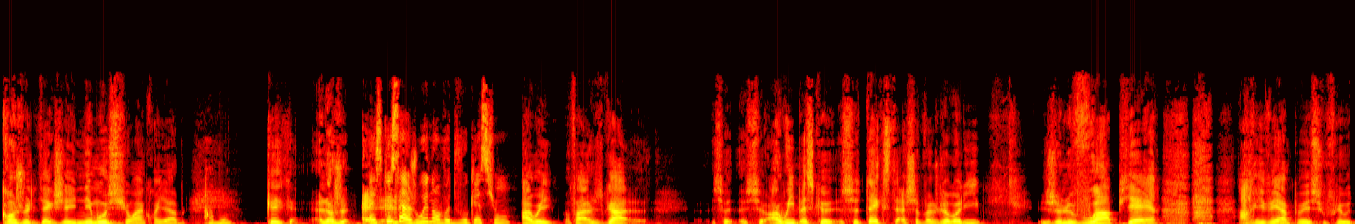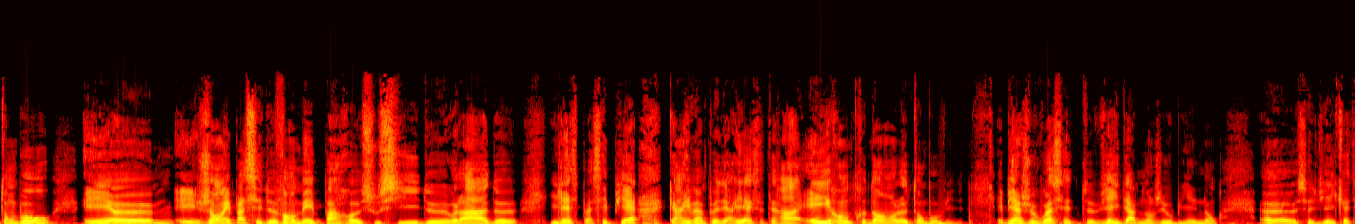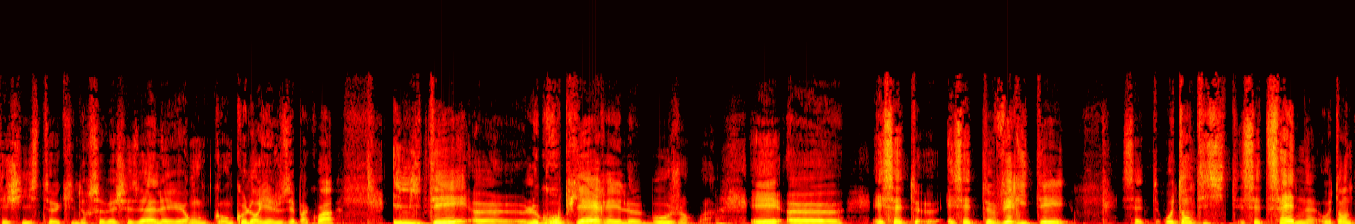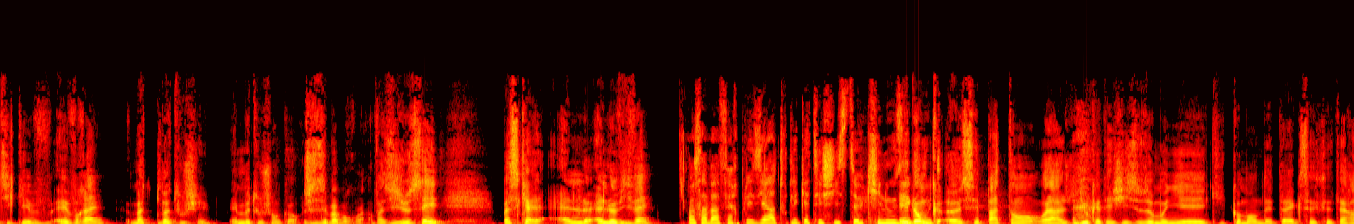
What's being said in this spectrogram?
Quand je lis que j'ai une émotion incroyable. Ah bon? Alors Est-ce que ça a joué dans votre vocation? Ah oui. Enfin, ce gars, ah oui, parce que ce texte, à chaque fois que je le relis, je le vois, Pierre, arriver un peu essoufflé au tombeau, et, euh, et Jean est passé devant, mais par euh, souci de voilà, de, il laisse passer Pierre, qui arrive un peu derrière, etc. Et il rentre dans le tombeau vide. Eh bien, je vois cette vieille dame dont j'ai oublié le nom, euh, cette vieille catéchiste qui nous recevait chez elle et on, on coloriait je sais pas quoi, imiter euh, le gros Pierre et le beau Jean. Voilà. Et euh, et cette et cette vérité cette authenticité, cette scène authentique et, vraie m'a touché et me touche encore. Je ne sais pas pourquoi. Enfin, si je sais, parce qu'elle elle, le vivait. ça va faire plaisir à toutes les catéchistes qui nous Et écoutent. donc, euh, c'est pas tant, voilà, je dis aux catéchistes, aux aumôniers qui commandent des textes, etc.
